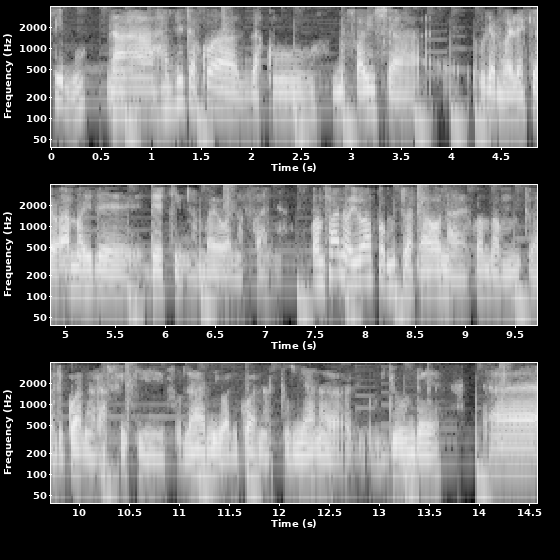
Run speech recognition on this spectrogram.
simu na hazitakuwa za kunufaisha ule mwelekeo ama ile dating ambayo wanafanya. Kwa mfano, iwapo mtu ataona kwamba mtu alikuwa na rafiki fulani, walikuwa wanatumiana ujumbe uh,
